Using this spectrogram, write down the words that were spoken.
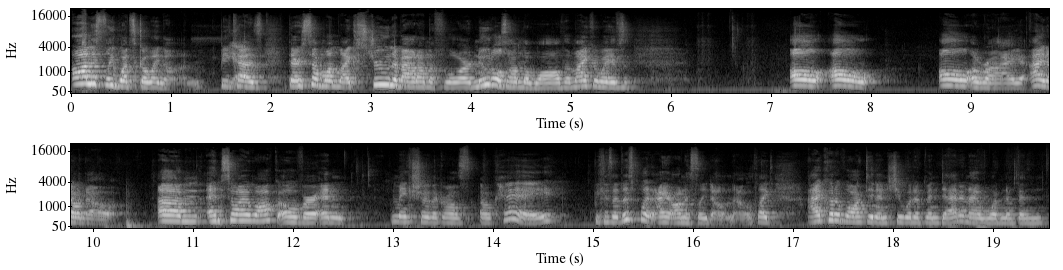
honestly what's going on? Because there's someone like strewn about on the floor, noodles on the wall, the microwaves all all all awry. I don't know. Um, and so I walk over and make sure the girl's okay. Because at this point, I honestly don't know. Like, I could have walked in and she would have been dead, and I wouldn't have been.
